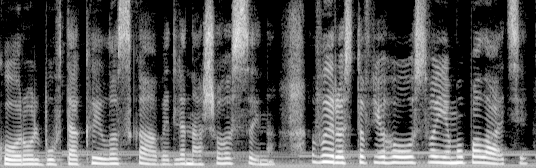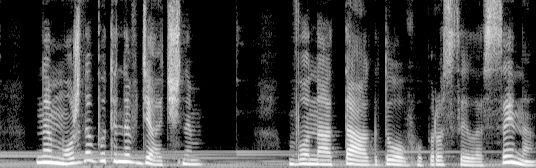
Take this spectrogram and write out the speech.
Король був такий ласкавий для нашого сина, виростав його у своєму палаці. Не можна бути невдячним. Вона так довго просила сина,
